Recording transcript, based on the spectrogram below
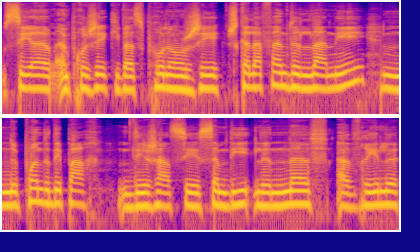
C'est un, un projet qui va se prolonger jusqu'à la fin de l'année. Le point de départ Déjà, c'est samedi le 9 avril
